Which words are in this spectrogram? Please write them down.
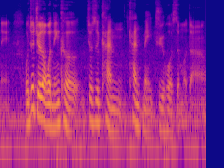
呢。我就觉得我宁可就是看看美剧或什么的啊。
